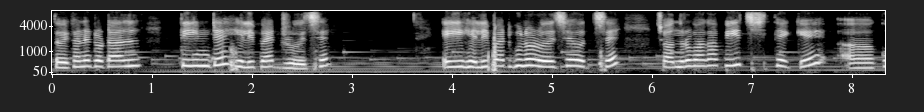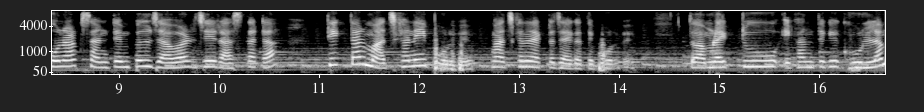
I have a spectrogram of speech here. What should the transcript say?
তো এখানে টোটাল তিনটে হেলিপ্যাড রয়েছে। এই হেলিপ্যাডগুলো রয়েছে হচ্ছে চন্দ্রভাগা বিচ থেকে কোনার্ক সান টেম্পল যাওয়ার যে রাস্তাটা, ঠিক তার মাঝখানেই পড়বে, মাঝখানের একটা জায়গাতে পড়বে। তো আমরা একটু এখান থেকে ঘুরলাম,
